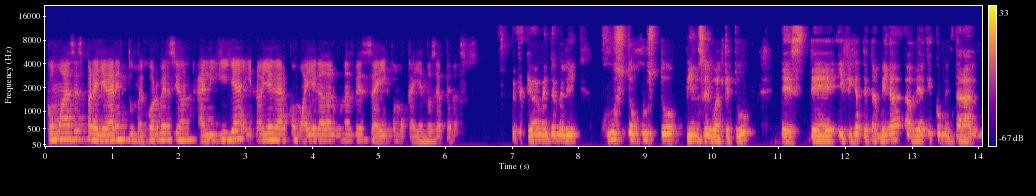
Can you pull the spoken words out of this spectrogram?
cómo haces para llegar en tu mejor versión a liguilla y no llegar como ha llegado algunas veces ahí como cayéndose a pedazos. Efectivamente, Meli, justo, justo pienso igual que tú. Este, y fíjate, también ha- habría que comentar algo.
